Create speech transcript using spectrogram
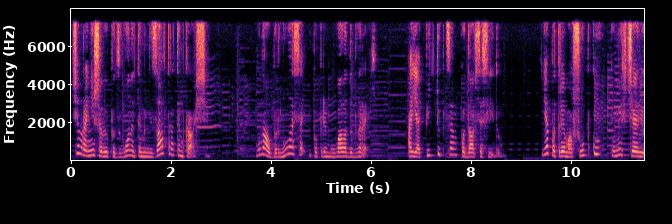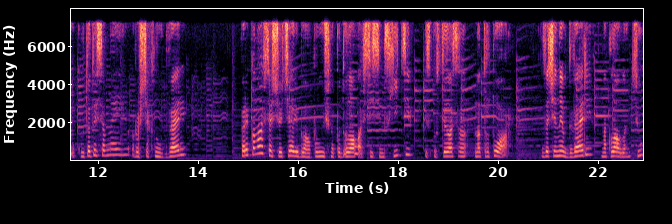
Чим раніше ви подзвоните мені завтра, тим краще. Вона обернулася і попрямувала до дверей, а я підтюпцем подався слідом. Я потримав шубку, поміг Чері укутатися в неї, розчахнув двері, переконався, що Чері благополучно подолала всі сім східців і спустилася на тротуар. Зачинив двері, наклав ланцюг,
